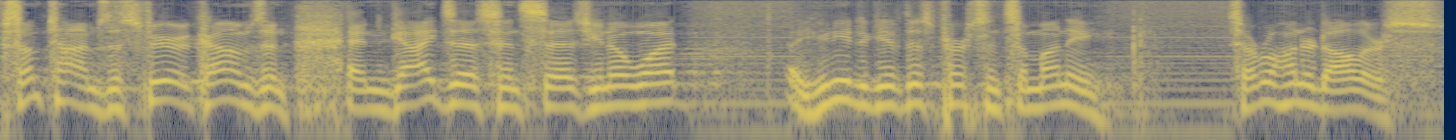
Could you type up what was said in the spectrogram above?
Sometimes the Spirit comes and, and guides us and says, you know what? You need to give this person some money, several hundred dollars.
